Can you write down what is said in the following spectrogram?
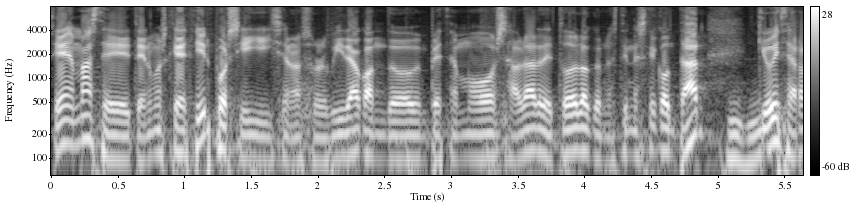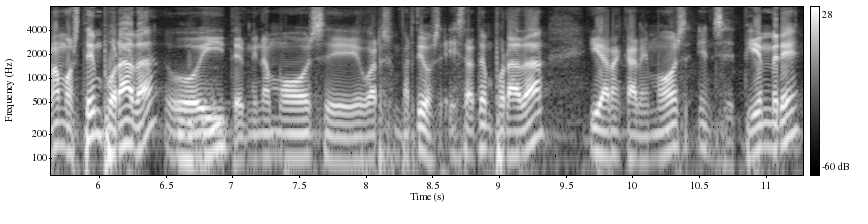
Sí, además eh, tenemos que decir, por si se nos olvida cuando empecemos a hablar de todo lo que nos tienes que contar, que hoy cerramos temporada, hoy terminamos eh, Hogares Compartidos esta temporada y arrancaremos en septiembre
